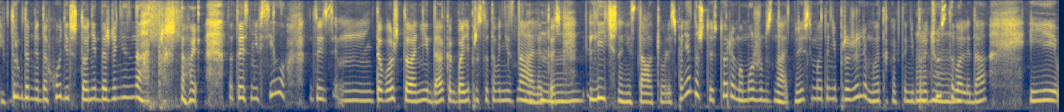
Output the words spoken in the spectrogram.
И вдруг вдруг до меня доходит, что они даже не знают про что я. Ну, то есть не в силу ну, то есть, того, что они, да, как бы они просто этого не знали, mm-hmm. то есть лично не сталкивались. Понятно, что историю мы можем знать, но если мы это не прожили, мы это как-то не mm-hmm. прочувствовали, да, и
